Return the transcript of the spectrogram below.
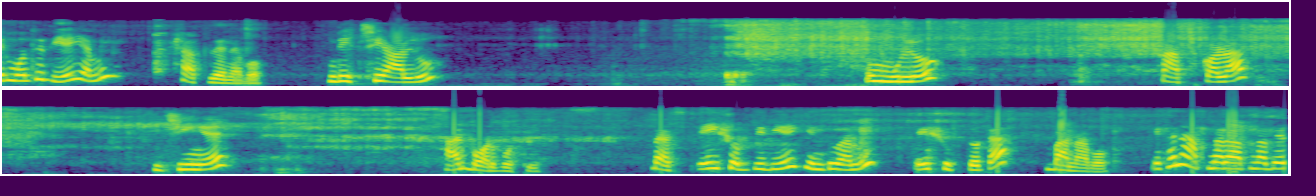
এর মধ্যে দিয়েই আমি সাঁতলে নেব। দিচ্ছি আলু, মূলো, কাঁচকলা, ঝিঙে আর বরবটি। ব্যাস, এই সবজি দিয়েই কিন্তু আমি এই শুক্তোটা বানাবো। এখানে আপনারা আপনাদের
